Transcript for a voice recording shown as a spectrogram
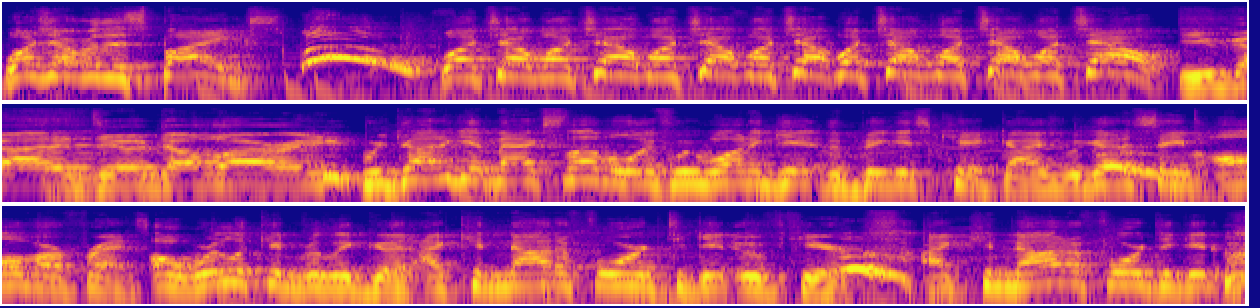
Watch out for the spikes. Woo! Watch out! Watch out! Watch out! Watch out! Watch out! Watch out! Watch out! You got it, dude. Don't worry. We gotta get max level if we want to get the biggest kick, guys. We gotta save all of our friends. Oh, we're looking really good. I cannot afford to get oofed here. I cannot afford to get.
